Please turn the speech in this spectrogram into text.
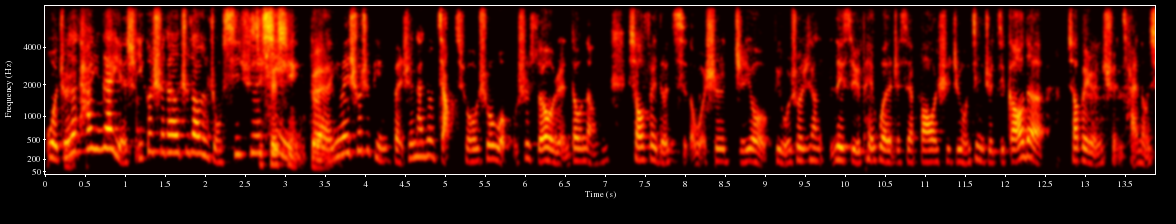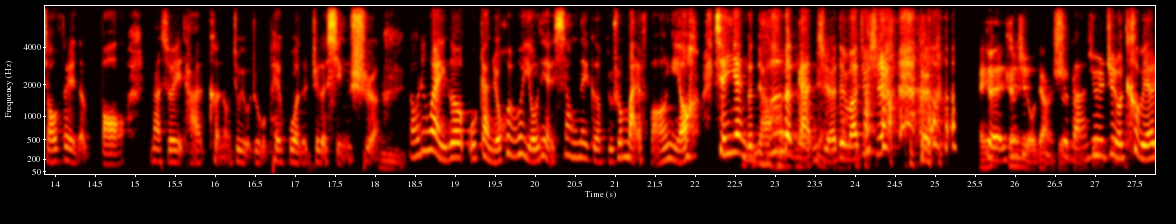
我觉得它应该也是一个是它要制造一种稀缺性，对，因为奢侈品本身它就讲求说我不是所有人都能消费得起的，我是只有比如说像类似于配货的这些包是这种净值极高的消费人群才能消费的包，那所以它可能就有这种配货的这个形式。然后另外一个，我感觉会不会有点像那个，比如说买房你要 先验个资的感觉，对吧？就是。对，就是是吧？就是这种特别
